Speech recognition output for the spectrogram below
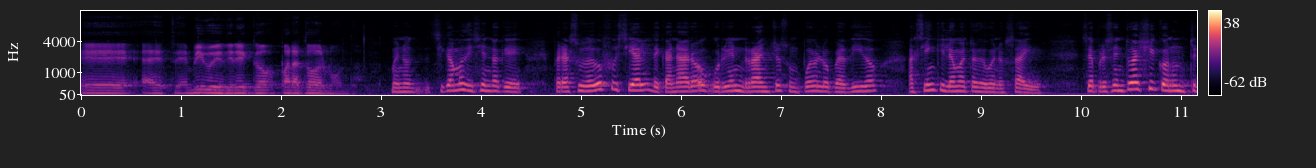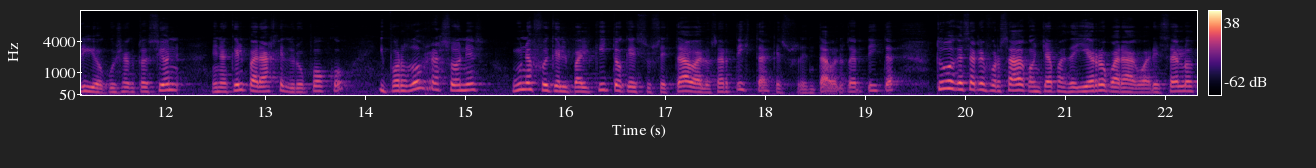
este, en vivo y en directo para todo el mundo. Bueno, sigamos diciendo que para su debut oficial de Canaro ocurrió en Ranchos, un pueblo perdido a 100 kilómetros de Buenos Aires. Se presentó allí con un trío cuya actuación en aquel paraje duró poco y por dos razones. Una fue que el palquito que sustentaba a los artistas, que sustentaba a los artistas, tuvo que ser reforzado con chapas de hierro para aguarecerlos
